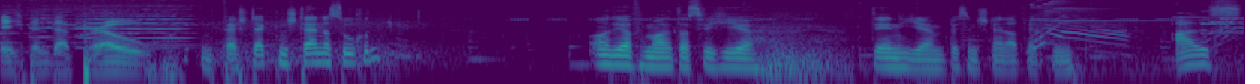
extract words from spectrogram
ich bin der Pro. In versteckten Sterne suchen. Und ich hoffe mal, dass wir hier den hier ein bisschen schneller finden. Als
